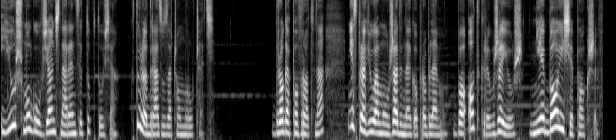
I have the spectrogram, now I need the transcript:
i już mógł wziąć na ręce Tuptusia, który od razu zaczął mruczeć. Droga powrotna nie sprawiła mu żadnego problemu, bo odkrył, że już nie boi się pokrzyw.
